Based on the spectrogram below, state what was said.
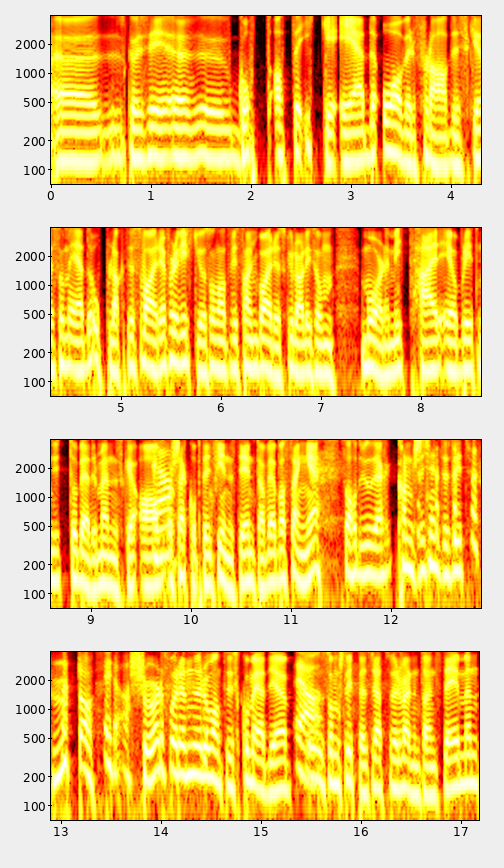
eh, skal vi si uh, godt at det ikke er det overfladiske som er det opplagte svaret, for det virker jo sånn at hvis han bare skulle ha liksom Målet mitt her er å bli et nytt og bedre menneske av Ja. å sjekke opp den fineste jenta ved bassenget, så hadde jo det kanskje kjentes litt hult, da. Ja. Sjøl for en romantisk komedie Ja. eh, som slippes rett før Valentine's Day, men,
